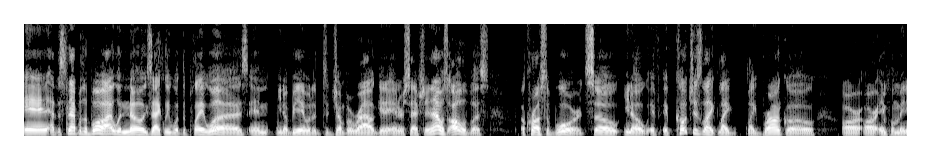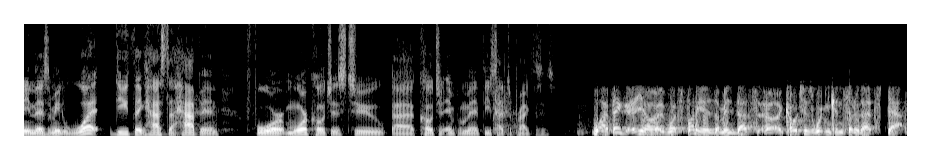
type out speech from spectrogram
And at the snap of the ball, I would know exactly what the play was, and you know, be able to, to jump a route, get an interception. And that was all of us across the board. So you know, if, if coaches like like like Bronco are are implementing this, I mean, what do you think has to happen for more coaches to uh, coach and implement these types of practices? Well, I think you know what's funny is I mean that's uh, coaches wouldn't consider that stats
